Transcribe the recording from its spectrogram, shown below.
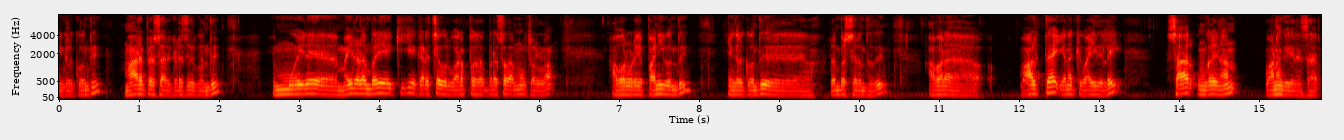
எங்களுக்கு வந்து மாரப்பேசார் கிடச்சதுக்கு வந்து உண்மையிலே மயிலடம்பரைக்கு கிடச்ச ஒரு வரப்ப பிரசாதமும் சொல்லலாம். அவருடைய பணி வந்து எங்களுக்கு வந்து ரொம்ப சிறந்தது. அவரை வாழ்த்த எனக்கு வயதில்லை. சார் உங்களை நான் வணங்குகிறேன் சார்.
